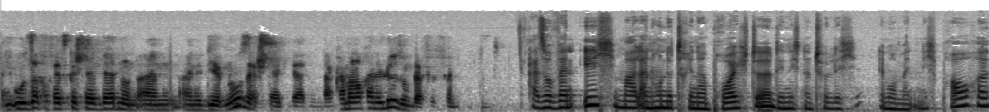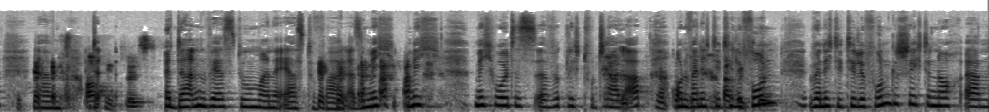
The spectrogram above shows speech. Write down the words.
die Ursache festgestellt werden und ein, eine Diagnose erstellt werden. dann kann man auch eine Lösung dafür finden. Also wenn ich mal einen Hundetrainer bräuchte, den ich natürlich im Moment nicht brauche, ähm, dann wärst du meine erste Wahl. Also mich, mich, mich holt es äh, wirklich total ab. Und wenn ich die Telefon, wenn ich die Telefongeschichte noch ähm,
